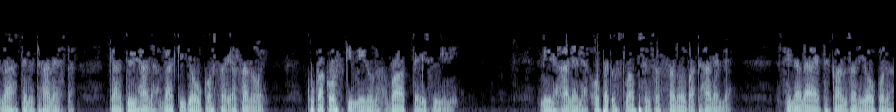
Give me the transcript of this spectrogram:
lähtenyt hänestä, kääntyi hän väkijoukossa ja sanoi, kuka koski minun vaatteisiini? Niin hänen opetuslapsensa sanoivat hänelle, sinä näet kansanjoukon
